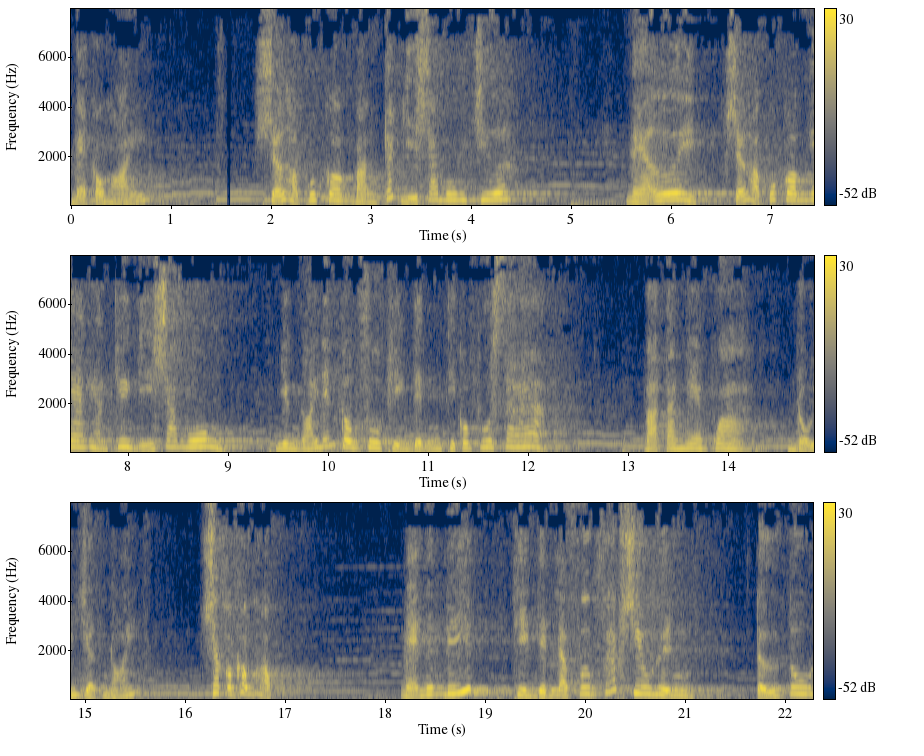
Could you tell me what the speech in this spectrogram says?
Mẹ cậu hỏi Sở học của con bằng các vị sa môn chưa? Mẹ ơi, sở học của con ngang hàng chư vị sa môn. Nhưng nói đến công phu thiền định thì con thua xa. Bà ta nghe qua, nổi giận nói Sao con không học? Mẹ nên biết thiền định là phương pháp siêu hình. Tự tu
